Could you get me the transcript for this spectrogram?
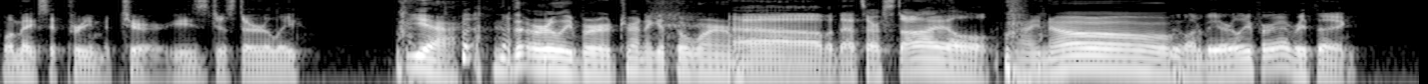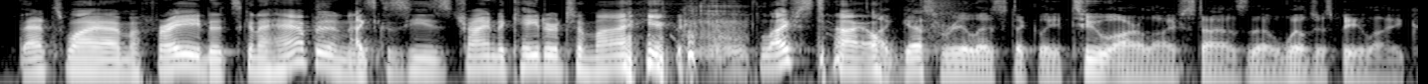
What makes it premature? He's just early. Yeah, the early bird trying to get the worm. Ah, but that's our style. I know. We want to be early for everything. That's why I'm afraid it's gonna happen. It's because he's trying to cater to my lifestyle. I guess realistically, to our lifestyles, though, we'll just be like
